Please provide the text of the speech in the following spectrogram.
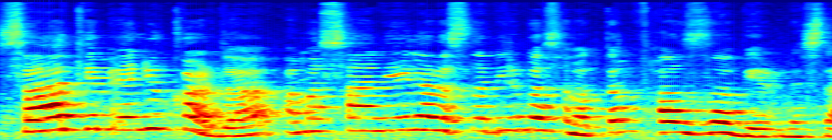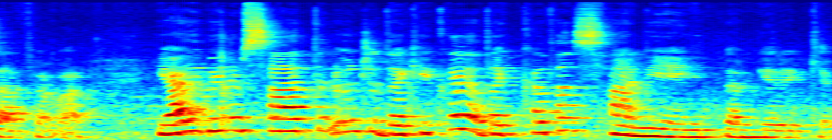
Saatim en yukarıda ama saniye ile arasında bir basamaktan fazla bir mesafe var. Yani benim saatten önce dakikaya, dakikadan saniyeye gitmem gerekir.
